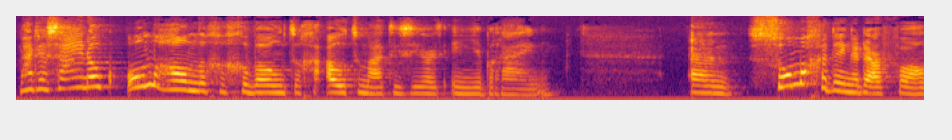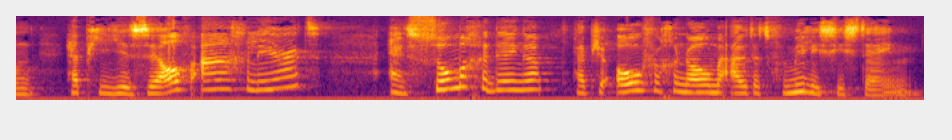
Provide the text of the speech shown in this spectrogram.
Maar er zijn ook onhandige gewoonten geautomatiseerd in je brein. En sommige dingen daarvan heb je jezelf aangeleerd. En sommige dingen heb je overgenomen uit het familiesysteem.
